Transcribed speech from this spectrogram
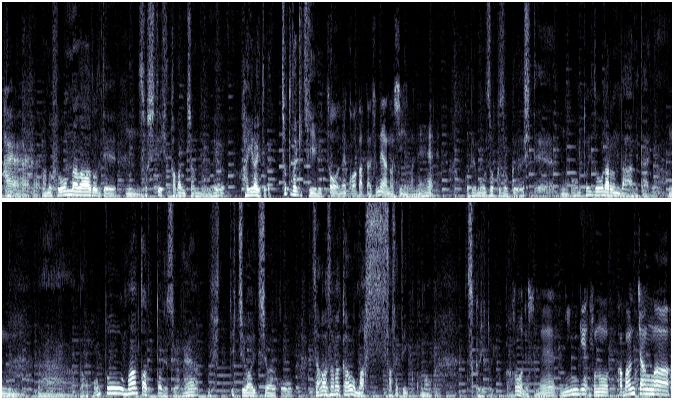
はいはいはいはあの不穏なワードで、い。うん。そしてカバンちゃんの目がハイライトがちょっとだけ消えるそうね、怖かったですね、あのシーンはね。ここでもうゾクゾクして、ん本当にどうなるんだみたいな、うん。うんだから本当うまかったですよね、ひ一話一話こうざわざわ感を増させていくこの作りというか、そうですね。人間、その、カバンちゃんが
